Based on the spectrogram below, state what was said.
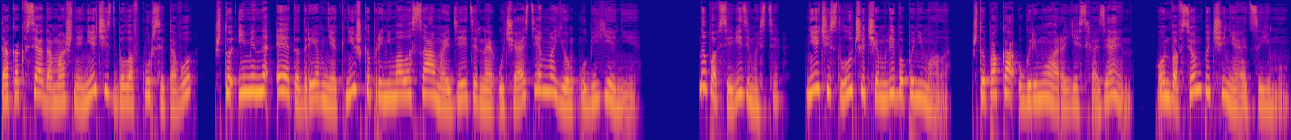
так как вся домашняя нечисть была в курсе того, что именно эта древняя книжка принимала самое деятельное участие в моем убиении. Но, по всей видимости, нечисть лучше чем-либо понимала, что пока у гримуара есть хозяин, он во всем подчиняется ему.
